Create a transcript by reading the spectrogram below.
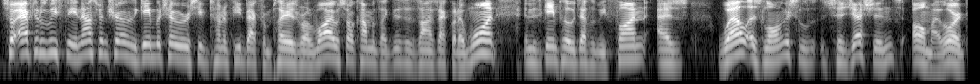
so after of the announcement trailer and the gameplay trailer, we received a ton of feedback from players worldwide. We saw comments like, "This is not exactly what I want," and this gameplay would definitely be fun as well as longer su- suggestions. Oh my lord,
